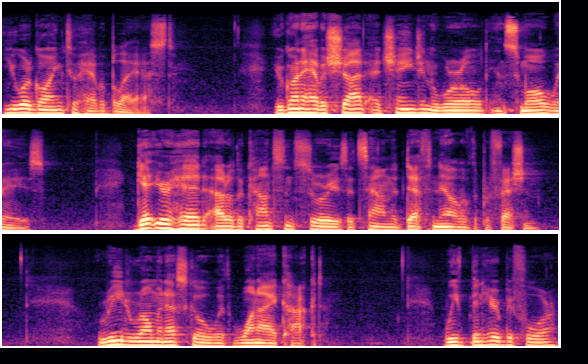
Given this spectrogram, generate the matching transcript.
You are going to have a blast. You're going to have a shot at changing the world in small ways Get your head out of the constant stories that sound the death knell of the profession. Read Romenesko with one eye cocked. We've been here before.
